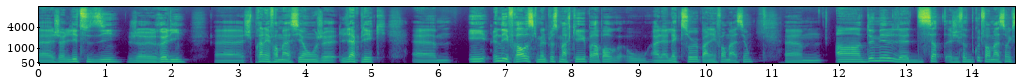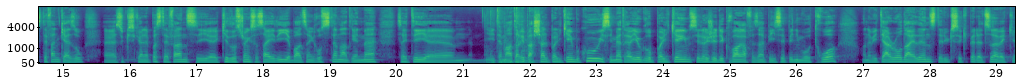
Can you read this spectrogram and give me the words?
Euh, je l'étudie, je relis, euh, je prends l'information, je l'applique. Euh, et une des phrases qui m'a le plus marqué par rapport à la lecture, par l'information, euh, en 2017, j'ai fait beaucoup de formations avec Stéphane Cazot. Euh, ceux qui ne connaissent pas Stéphane, c'est euh, Kilo Strength Society. Il a bâti un gros système d'entraînement. Ça a été, il a été mentoré par Charles Poliquin beaucoup. Il s'est mis à travailler au groupe Poliquin. C'est là que j'ai découvert en faisant PICP niveau 3. On avait été à Rhode Island. C'était lui qui s'occupait de ça avec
